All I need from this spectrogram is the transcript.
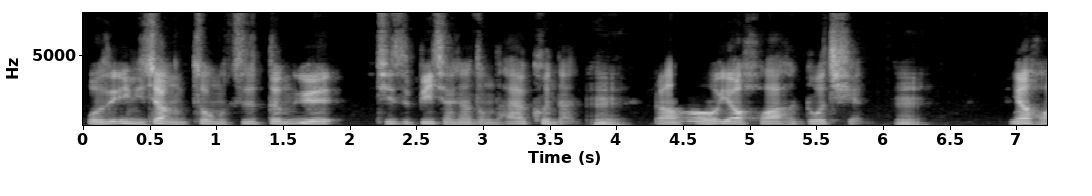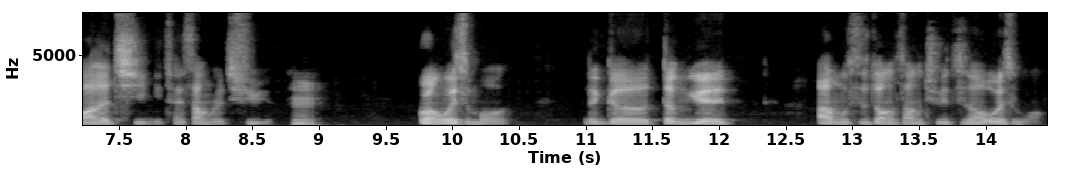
我的印象中是登月其实比想象中的还要困难，嗯，然后要花很多钱，嗯，你要花得起你才上得去，嗯，不然为什么那个登月阿姆斯壮上去之后，为什么？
